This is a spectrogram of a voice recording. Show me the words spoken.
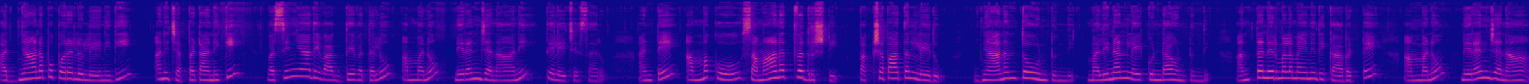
అజ్ఞానపు పొరలు లేనిది అని చెప్పటానికి వసిన్యాది వాగ్దేవతలు అమ్మను నిరంజన అని తెలియచేశారు. అంటే అమ్మకు సమానత్వ దృష్టి పక్షపాతం లేదు. జ్ఞానంతో ఉంటుంది మలినం లేకుండా ఉంటుంది. అంత నిర్మలమైనది కాబట్టే అమ్మను నిరంజన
